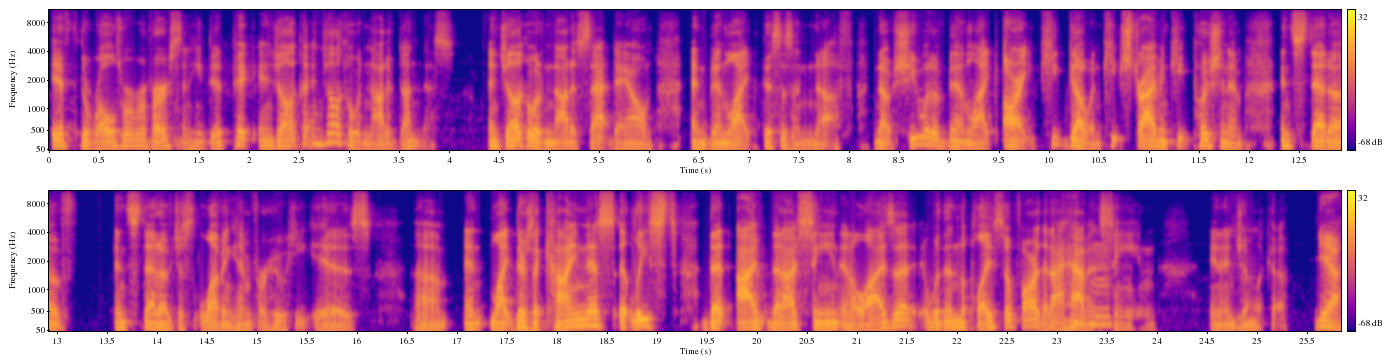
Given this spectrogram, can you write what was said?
if the roles were reversed and he did pick Angelica, Angelica would not have done this. Angelica would have not have sat down and been like, "This is enough." No, she would have been like, "All right, keep going, keep striving, keep pushing him," instead of instead of just loving him for who he is um, and like there's a kindness at least that i've that i've seen in eliza within the play so far that i haven't Mhm. seen in Mhm. angelica Yeah,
